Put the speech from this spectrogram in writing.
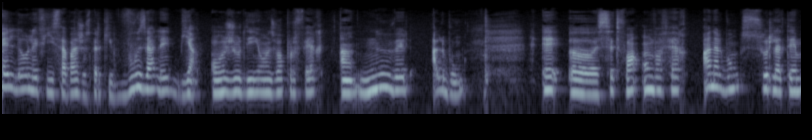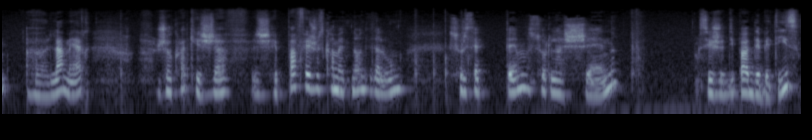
Hello les filles, ça va? J'espère que vous allez bien. Aujourd'hui, on se voit pour faire un nouvel album. Et euh, cette fois, on va faire un album sur le thème euh, la mer. Je crois que j'ai pas fait jusqu'à maintenant des albums sur ce thème sur la chaîne. Si je dis pas des bêtises.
